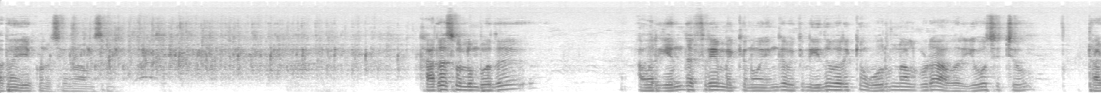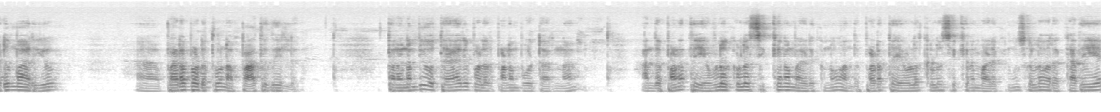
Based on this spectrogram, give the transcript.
அதான் இயக்குனர் சீனிவாசன். சார் கதை சொல்லும்போது அவர் எந்த ஃப்ரேம் வைக்கணும் எங்கே வைக்கணும் இது வரைக்கும் ஒரு நாள் கூட அவர் யோசிச்சோ தடுமாறியோ படப்படுத்தோ படபடத்தோ நான் பார்த்ததே இல்லை. தன்னை நம்பி ஒரு தயாரிப்பாளர் பணம் போட்டார்னா அந்த பணத்தை எவ்வளோக்கு எவ்வளோ சிக்கனமாக எடுக்கணும் அந்த படத்தை எவ்வளோக்கு எவ்வளோ சிக்கனமாக எடுக்கணும் சொல்ல வர கதையை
